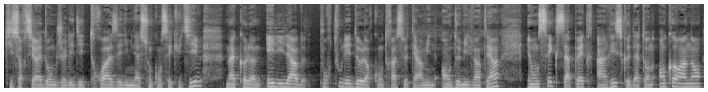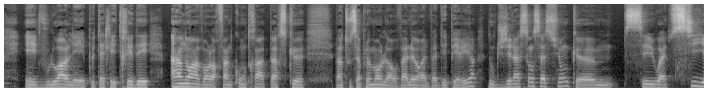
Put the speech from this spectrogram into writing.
qui sortirait donc, je l'ai dit, trois éliminations consécutives. McCollum et Lillard pour tous les deux, leur contrat se termine en 2021 et on sait que ça peut être un risque d'attendre encore un an et de vouloir peut-être les trader un an avant leur fin de contrat parce que ben, tout simplement leur valeur elle va dépérir. Donc j'ai la sensation que hum, c'est ouais, si,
